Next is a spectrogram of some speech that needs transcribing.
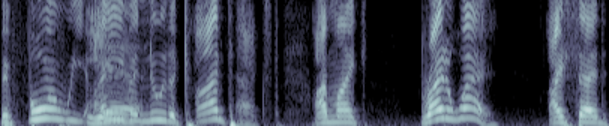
Before we I even knew the context, I'm like, right away, I said,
